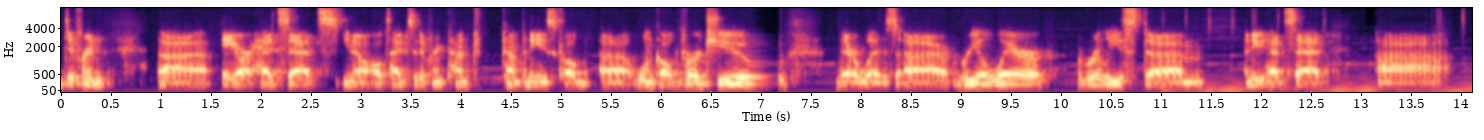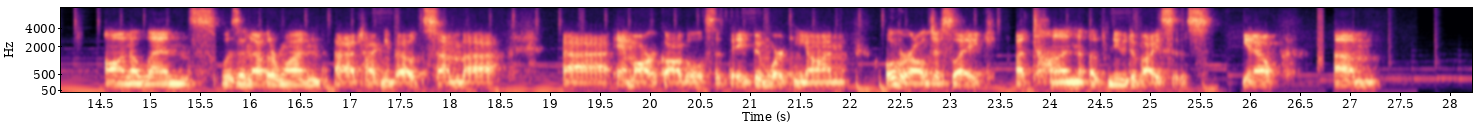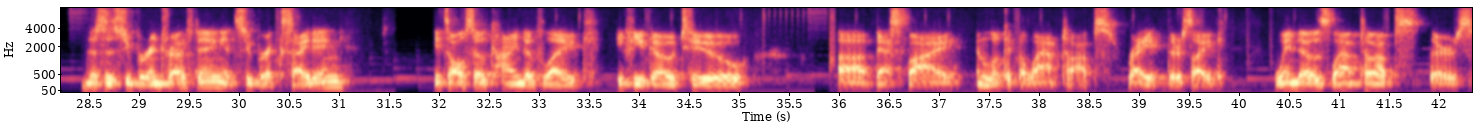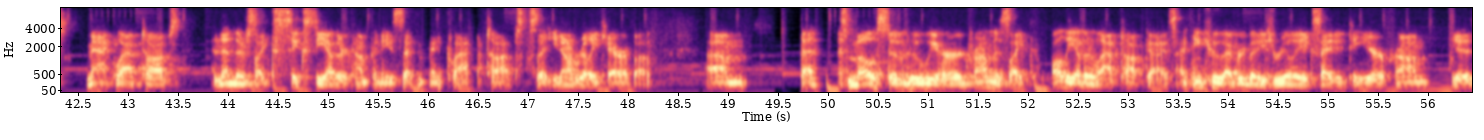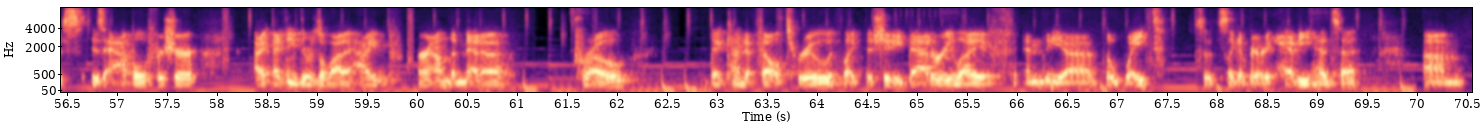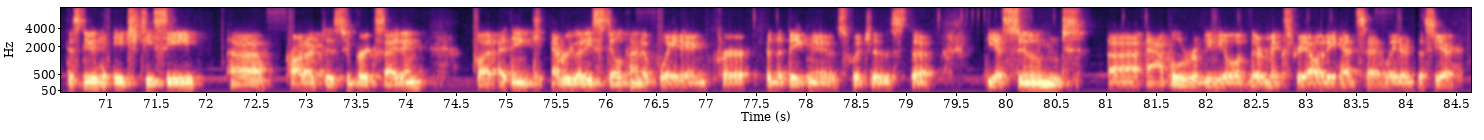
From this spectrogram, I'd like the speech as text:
different uh, AR headsets, you know, all types of different com- companies called uh, one called Virtue. There was uh, RealWear released um, a new headset. Uh, On a Lens was another one uh, talking about some uh, uh, MR goggles that they've been working on. Overall, just like a ton of new devices. You know, um, this is super interesting. It's super exciting. It's also kind of like if you go to uh, Best Buy and look at the laptops, right? There's like Windows laptops, there's Mac laptops, and then there's like 60 other companies that make laptops that you don't really care about. Um, that's most of who we heard from is like all the other laptop guys. I think who everybody's really excited to hear from is is Apple for sure. I, I think there was a lot of hype around the Meta Pro that kind of fell through with like the shitty battery life and the uh, the weight. So it's like a very heavy headset. Um, this new HTC uh, product is super exciting, but I think everybody's still kind of waiting for for the big news, which is the the assumed uh, Apple reveal of their mixed reality headset later this year.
